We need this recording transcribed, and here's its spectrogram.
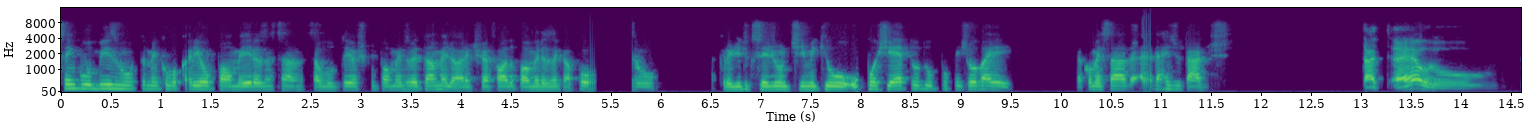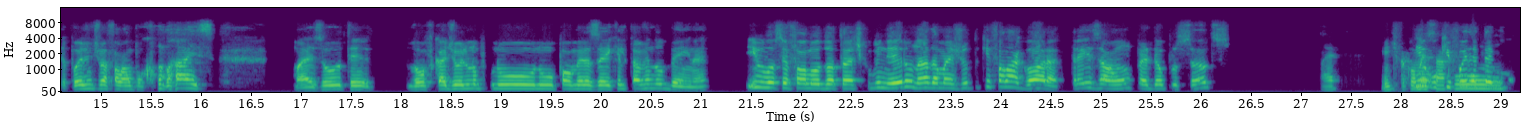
sem clubismo também colocaria o Palmeiras nessa, nessa luta. Eu acho que o Palmeiras vai ter uma melhor. A gente vai falar do Palmeiras daqui a pouco. Eu acredito que seja um time que o, o projeto do Pofechou vai, vai começar a dar resultados. Tá, é, o, depois a gente vai falar um pouco mais, mas o, tem, vamos ficar de olho no, no, no Palmeiras aí que ele tá vendo bem, né? E você falou do Atlético Mineiro, nada mais justo do que falar agora. 3 a 1 perdeu para o Santos. É. A gente vai começar o que com foi determinante, com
